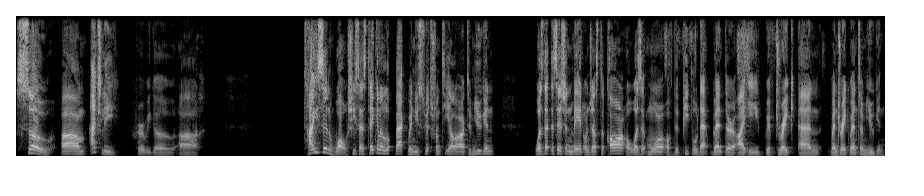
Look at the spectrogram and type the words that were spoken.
So, um, actually, here we go. Uh, Tyson Walsh, she says, taking a look back when you switched from TLR to Mugen, was that decision made on just the car, or was it more of the people that went there, i.e., with Drake and when Drake went to Mugen?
